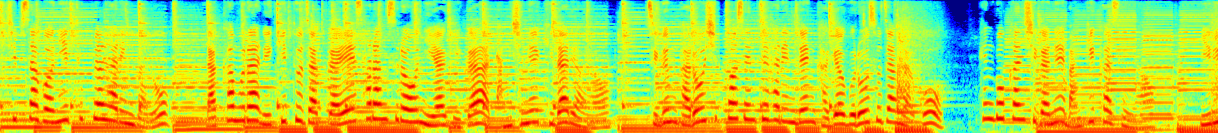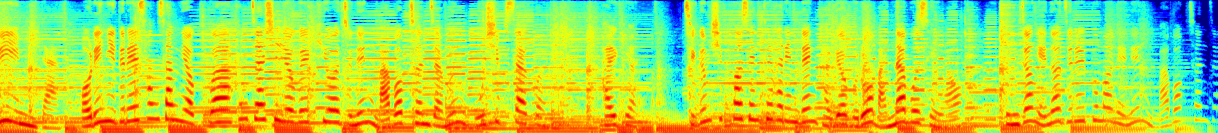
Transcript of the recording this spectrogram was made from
14권이 특별 할인가로 나카무라 리키토 작가의 사랑스러운 이야기가 당신을 기다려요. 지금 바로 10% 할인된 가격으로 소장하고 행복한 시간을 만끽하세요. 1위입니다. 어린이들의 상상력과 한자 실력을 키워주는 마법 천자문 54권 발견. 지금 10% 할인된 가격으로 만나보세요. 긍정 에너지를 뿜어내는 마법천자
